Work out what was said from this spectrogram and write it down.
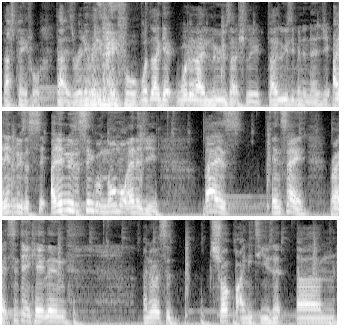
that's painful. That is really, really painful. What did I get? What did I lose actually? Did I lose even an energy? I didn't lose a. Si I didn't lose a single normal energy. That is insane. Right, Cynthia and Caitlin. I know it's a shock, but I need to use it. Um,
